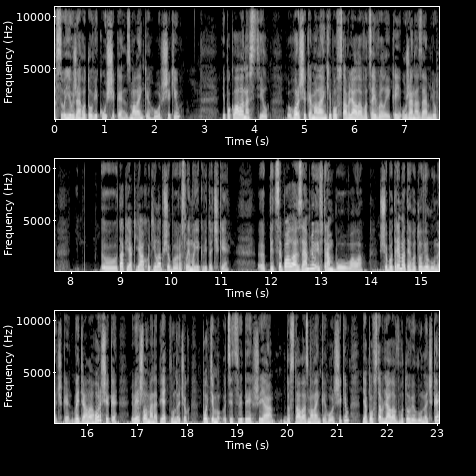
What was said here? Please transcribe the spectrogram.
свої вже готові кущики з маленьких горщиків і поклала на стіл. Горщики маленькі повставляла в оцей великий, уже на землю, е, так як я хотіла б, щоб росли мої квіточки. Е, Підсипала землю і втрамбовувала, щоб отримати готові луночки. Витягла горщики вийшло в мене 5 луночок. Потім ці цвіти, що я достала з маленьких горщиків, я повставляла в готові луночки,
